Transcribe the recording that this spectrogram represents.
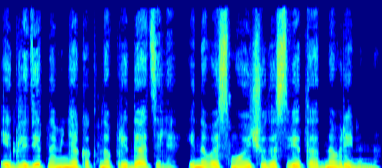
и глядит на меня, как на предателя и на восьмое чудо света одновременно.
